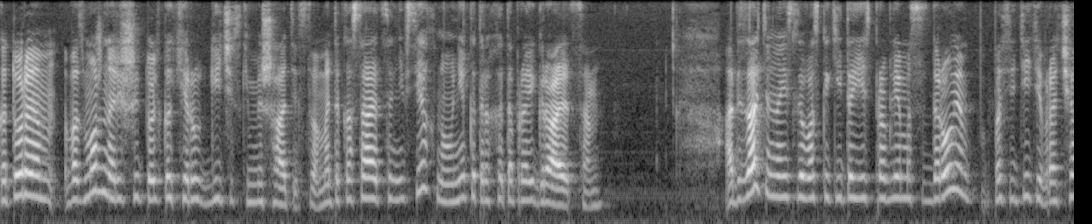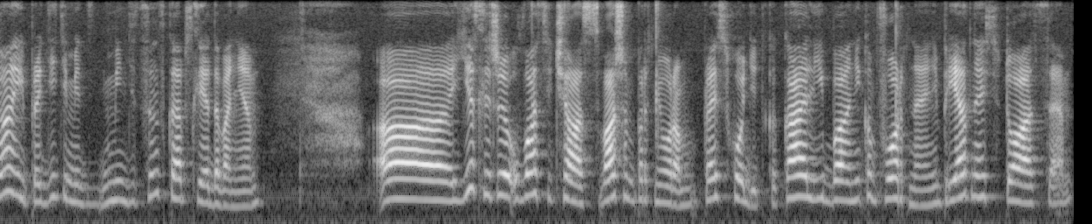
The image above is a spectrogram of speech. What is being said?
которые возможно решить только хирургическим вмешательством. Это касается не всех, но у некоторых это проиграется. Обязательно, если у вас какие-то есть проблемы со здоровьем, посетите врача и пройдите медицинское обследование. А, если же у вас сейчас с вашим партнером происходит какая-либо некомфортная, неприятная ситуация,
